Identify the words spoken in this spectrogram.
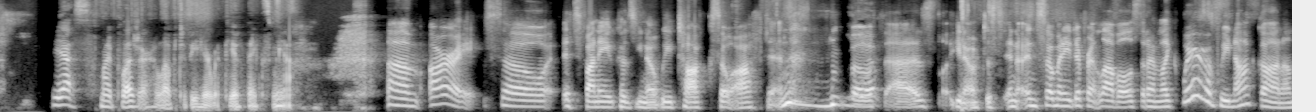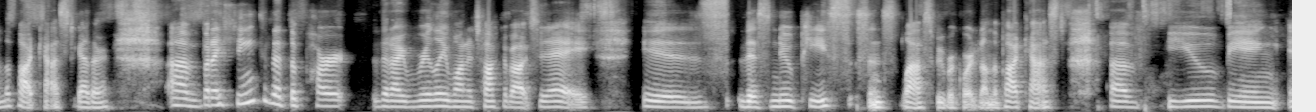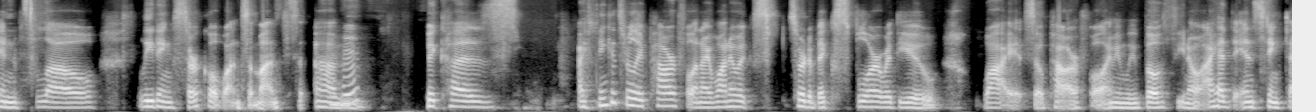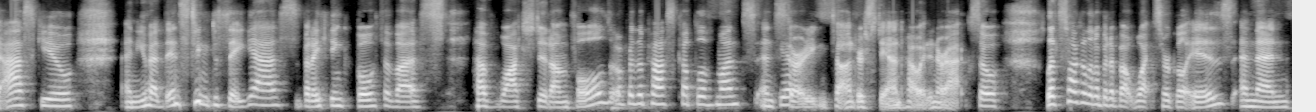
Yes, my pleasure. I love to be here with you. Thanks, Mia. Um, all right. So it's funny because, you know, we talk so often, both yep. as, you know, just in, in so many different levels that I'm like, where have we not gone on the podcast together? Um, but I think that the part that I really want to talk about today is this new piece since last we recorded on the podcast of you being in flow leading circle once a month. Um, mm-hmm. Because I think it's really powerful. And I want to ex- sort of explore with you why it's so powerful. I mean, we both, you know, I had the instinct to ask you and you had the instinct to say yes, but I think both of us have watched it unfold over the past couple of months and yep. starting to understand how it interacts. So let's talk a little bit about what circle is and then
